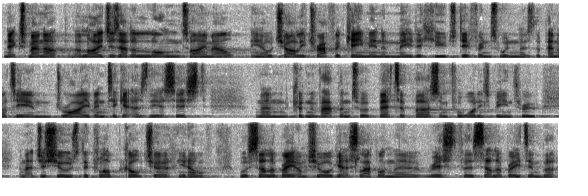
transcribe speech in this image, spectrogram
next man up, Elijah's had a long time out. You know, Charlie Trafford came in and made a huge difference, winning us the penalty and driving to get us the assist. And couldn't have happened to a better person for what he's been through. And that just shows the club culture. You know, we'll celebrate. I'm sure we'll get a slap on the wrist for celebrating, but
